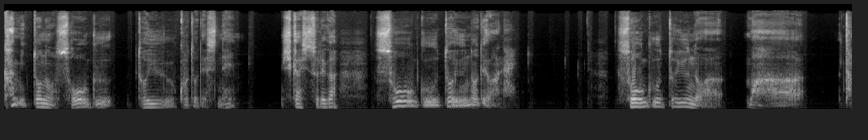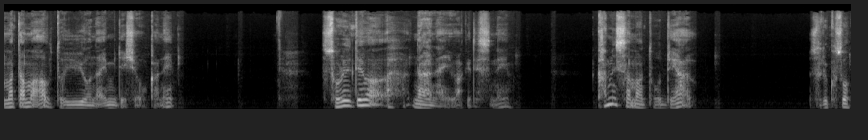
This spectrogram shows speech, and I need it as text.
神との遭遇ということですね。しかしそれが遭遇というのではない。遭遇というのはまあたまたま会うというような意味でしょうかね。それではならないわけですね。神様と出会うそれこそ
